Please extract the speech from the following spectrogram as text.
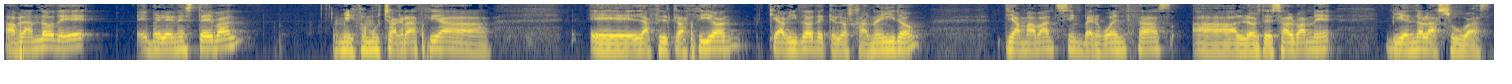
hablando de Belén Esteban me hizo mucha gracia eh, la filtración que ha habido de que los Janeiro llamaban sinvergüenzas a los de Sálvame viendo las uvas.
